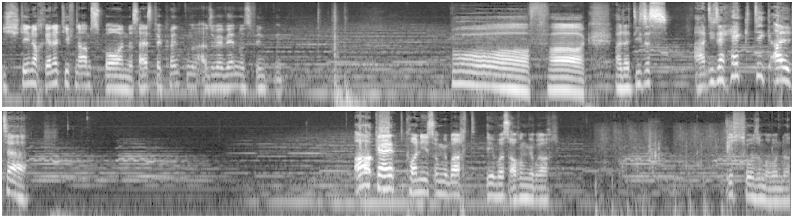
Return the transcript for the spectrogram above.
Ich stehe noch relativ nah am Spawn. Das heißt, wir könnten, also wir werden uns finden. Oh, fuck. Alter, dieses... Ah, diese Hektik, Alter. Okay, Conny ist umgebracht. Evo ist auch umgebracht. Ich hole sie mal runter.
